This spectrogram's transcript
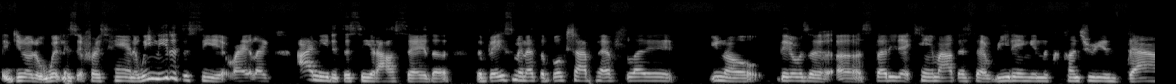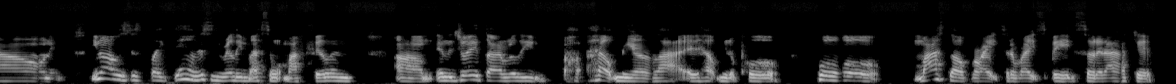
you know to witness it firsthand and we needed to see it right like i needed to see it i'll say the the basement at the bookshop had flooded you know there was a, a study that came out that said reading in the country is down and you know i was just like damn this is really messing with my feelings um, and the joyathon really helped me a lot it helped me to pull pull myself right to the right space so that I could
